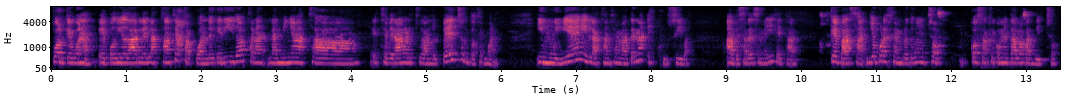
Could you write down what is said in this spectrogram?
porque bueno, he podido darle lactancia hasta cuando he querido, hasta las niñas hasta este verano le estoy dando el pecho, entonces bueno, y muy bien, y lactancia materna exclusiva, a pesar de me dice tal. ¿Qué pasa? Yo, por ejemplo, tengo muchas cosas que comentar lo que has dicho.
